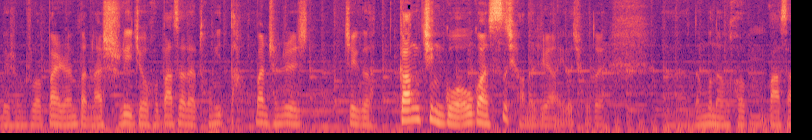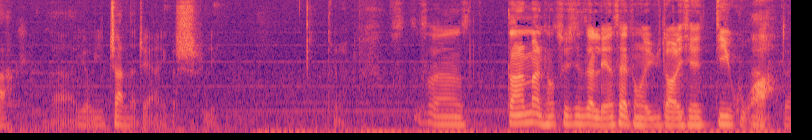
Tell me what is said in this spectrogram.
没什么说，拜仁本来实力就和巴萨在同一档，曼城这这个刚进过欧冠四强的这样一个球队，呃，能不能和巴萨呃有一战的这样一个实力？对嗯、当然，曼城最近在联赛中也遇到一些低谷啊，对，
